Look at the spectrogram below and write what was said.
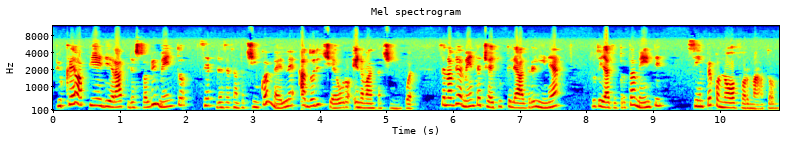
più crema piedi rapido assorbimento, sempre da 75 ml a 12,95 euro. Se no ovviamente c'è tutte le altre linee, tutti gli altri trattamenti, sempre con nuovo formato.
